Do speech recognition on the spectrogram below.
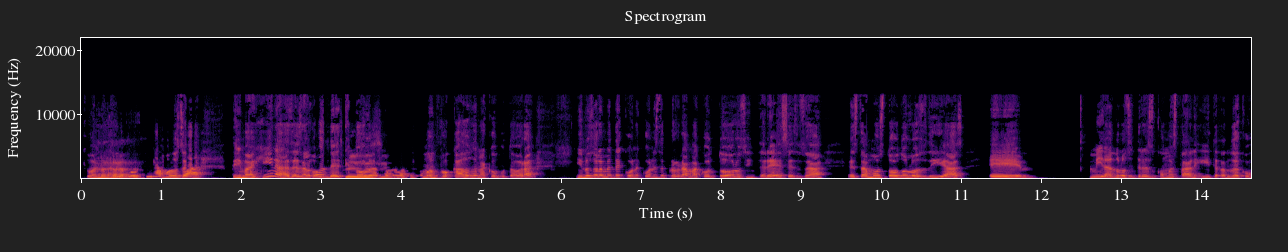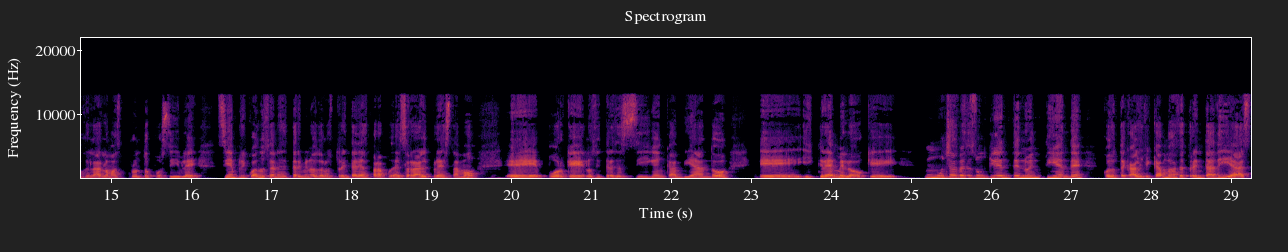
qué bueno que lo congelamos. O sea, te imaginas, es algo de que todos estamos así como enfocados en la computadora y no solamente con, con este programa, con todos los intereses. O sea, estamos todos los días. Eh, mirando los intereses cómo están y tratando de congelar lo más pronto posible, siempre y cuando sean ese término de los 30 días para poder cerrar el préstamo, eh, porque los intereses siguen cambiando eh, y créemelo que muchas veces un cliente no entiende cuando te calificamos hace 30 días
